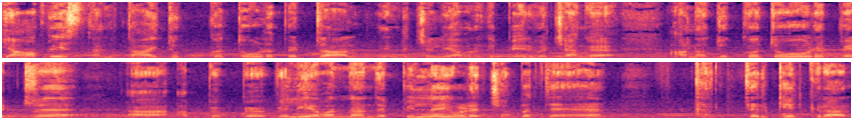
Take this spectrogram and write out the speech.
யாபேஸ் தன் தாய் துக்கத்தோடு பெற்றாள் என்று சொல்லி அவனுக்கு பேர் வச்சாங்க. ஆனால் துக்கத்தோடு பெற்ற அப்ப- வெளியே வந்த அந்த பிள்ளையோட ஜபத்தை கத்தர் கேட்கிறார்.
